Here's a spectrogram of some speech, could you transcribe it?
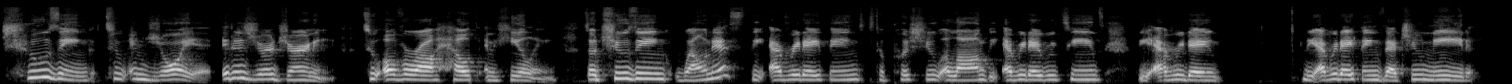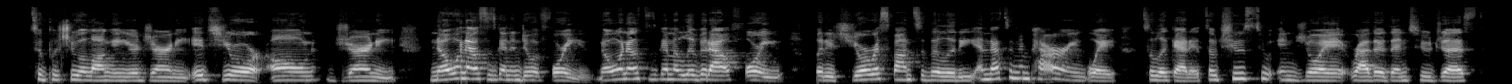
Choosing to enjoy it. It is your journey to overall health and healing. So, choosing wellness, the everyday things to push you along, the everyday routines, the everyday the everyday things that you need to push you along in your journey. It's your own journey. No one else is going to do it for you. No one else is going to live it out for you, but it's your responsibility. And that's an empowering way to look at it. So choose to enjoy it rather than to just,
